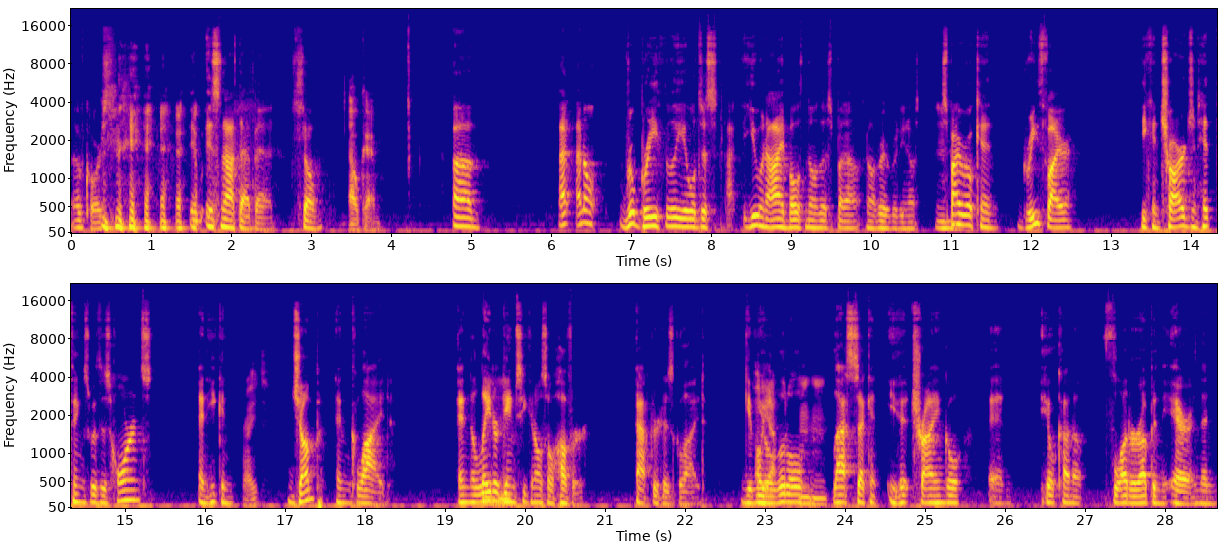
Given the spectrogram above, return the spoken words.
Of course, it, it's not that bad. So okay. um, I, I don't. Real briefly, we'll just you and I both know this, but I don't know if everybody knows. Mhm. Spyro can breathe fire. He can charge and hit things with his horns, and he can Right. jump and glide. In the later Mhm. games, he can also hover after his glide. Give Oh, you yeah. a little Mhm. last second. You hit triangle, and he'll kind of flutter up in the air, and then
